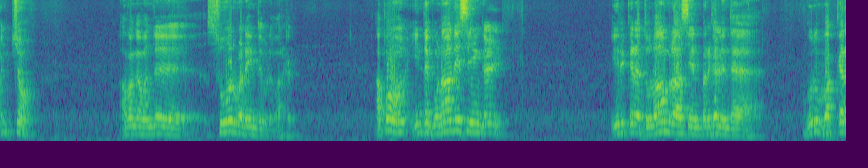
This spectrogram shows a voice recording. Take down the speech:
கொஞ்சம் அவங்க வந்து சோர்வடைந்து விடுவார்கள். அப்போது இந்த குணாதிசயங்கள் இருக்கிற துலாம் ராசி என்பர்கள் இந்த குரு வக்கர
